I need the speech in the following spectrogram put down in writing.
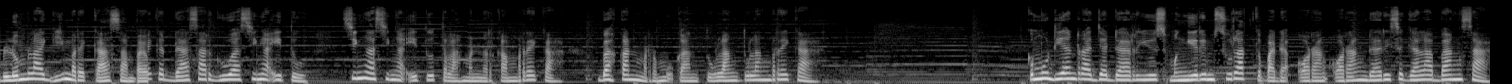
Belum lagi mereka sampai ke dasar gua singa itu. Singa-singa itu telah menerkam mereka, bahkan meremukkan tulang-tulang mereka. Kemudian Raja Darius mengirim surat kepada orang-orang dari segala bangsa,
